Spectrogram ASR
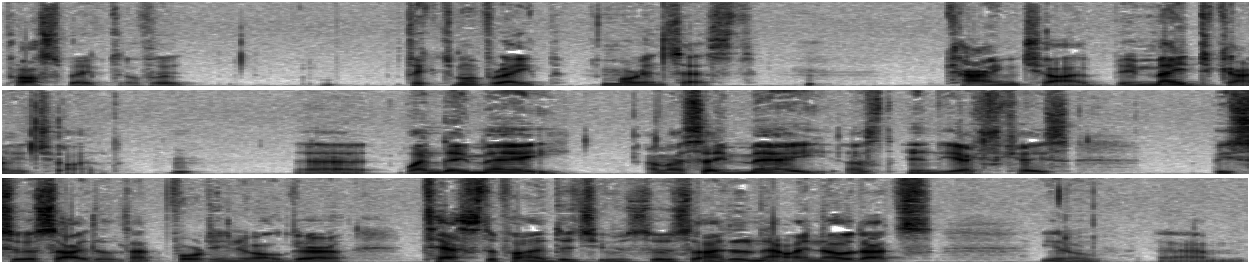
prospect of a victim of rape Mm. or incest carrying a child, being made to carry a child, Mm. uh, when they may, and I say may, as in the X case, be suicidal. That fourteen-year-old girl testified that she was suicidal. Now I know that's, you know. Um,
